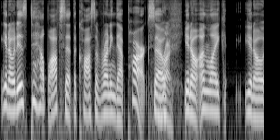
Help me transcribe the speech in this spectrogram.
you know, it is to help offset the cost of running that park. So, Right. you know, unlike, you know,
